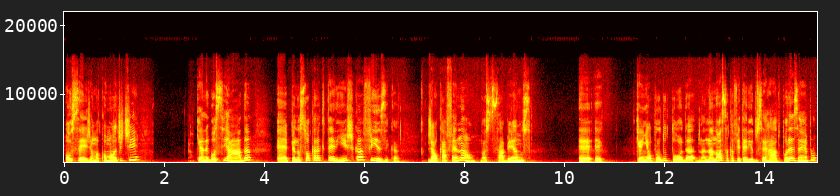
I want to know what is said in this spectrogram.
Ou seja, é uma commodity que é negociada é, pela sua característica física. Já o café não. Nós sabemos é, é, quem é o produtor da, na, na nossa cafeteria do Cerrado, por exemplo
